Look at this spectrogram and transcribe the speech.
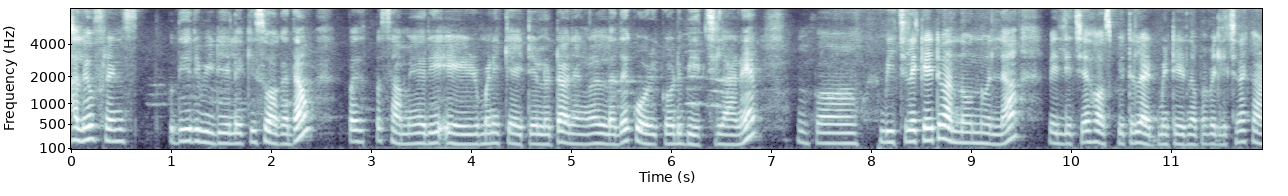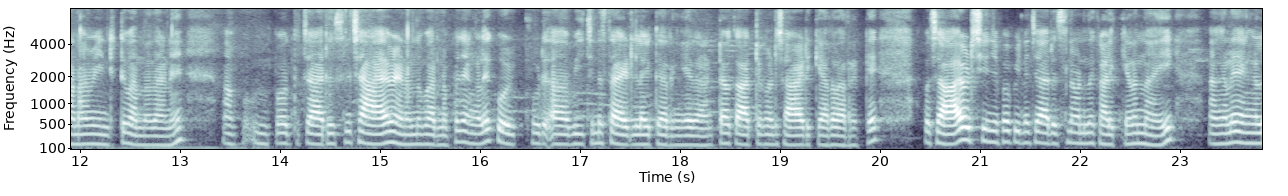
ഹലോ ഫ്രണ്ട്സ് പുതിയൊരു വീഡിയോയിലേക്ക് സ്വാഗതം. ഇപ്പോൾ ഇപ്പോൾ സമയം ഒരു ഏഴ് മണിക്കായിട്ടുള്ളൂ കേട്ടോ ഞങ്ങളുള്ളത് കോഴിക്കോട് ബീച്ചിലാണ്. ഇപ്പോൾ ബീച്ചിലേക്കായിട്ട് വന്നൊന്നുമില്ല. വെല്ലിച്ച ഹോസ്പിറ്റലിൽ അഡ്മിറ്റ് ചെയ്യുന്നു അപ്പോൾ വെല്ലിച്ചനെ കാണാൻ വേണ്ടിയിട്ട് വന്നതാണ്. അപ്പോൾ ഇപ്പോൾ ചാരൂസിന് ചായ വേണമെന്ന് പറഞ്ഞപ്പോൾ ഞങ്ങൾ കോഴിക്കോട് ബീച്ചിന്റെ സൈഡിലായിട്ട് ഇറങ്ങിയതാണ് കേട്ടോ. കാറ്റും കൊണ്ട് ചായ അടിക്കാതെ പറഞ്ഞിട്ട്. അപ്പോൾ ചായ കുടിച്ച് കഴിഞ്ഞപ്പോൾ പിന്നെ ചാരൂസിന് അവിടെ നിന്ന് കളിക്കണം എന്നായി അങ്ങനെ ഞങ്ങൾ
